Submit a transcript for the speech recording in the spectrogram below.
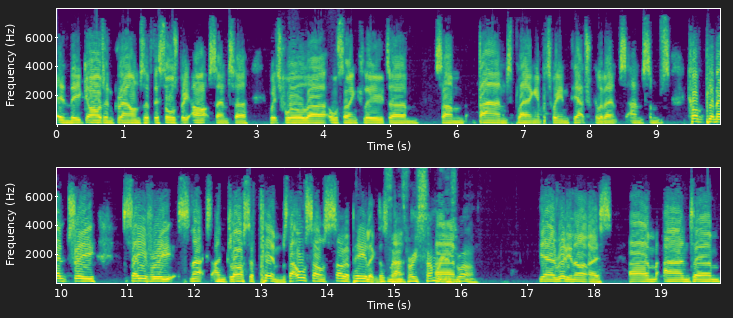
in the garden grounds of the Salisbury Art Centre, which will uh, also include um, some bands playing in between theatrical events and some complimentary savoury snacks and glass of Pimm's. That all sounds so appealing, doesn't sounds it? Sounds very summery um, as well. Yeah, really nice. Um, and um,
